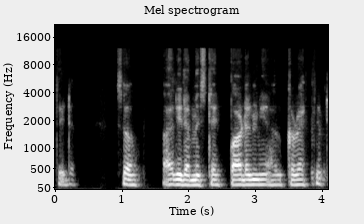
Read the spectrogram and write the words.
theta. So I did a mistake. Pardon me, I'll correct it.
